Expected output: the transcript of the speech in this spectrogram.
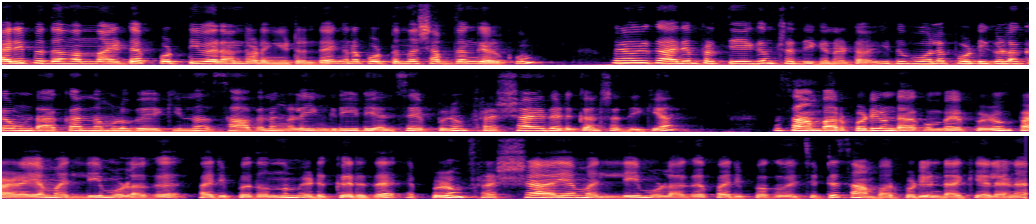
അരി ഇപ്പോൾ ഇതാ നന്നായിട്ട് പൊട്ടി വരാൻ തുടങ്ങിയിട്ടുണ്ട്. ഇങ്ങനെ പൊട്ടുന്ന ശബ്ദം കേൾക്കും. പിന്നെ ഒരു കാര്യം പ്രത്യേകം ശ്രദ്ധിക്കണം കേട്ടോ. ഇതുപോലെ പൊടികളൊക്കെ ഉണ്ടാക്കാൻ നമ്മൾ ഉപയോഗിക്കുന്ന സാധനങ്ങൾ ഇൻഗ്രീഡിയൻസ് എപ്പോഴും ഫ്രഷ് ആയതെടുക്കാൻ ശ്രദ്ധിക്കുക. സാമ്പാർ പൊടി ഉണ്ടാക്കുമ്പോൾ എപ്പോഴും പഴയ മല്ലി മുളക് പരിപ്പ് ഇതൊന്നും എടുക്കരുത്. എപ്പോഴും ഫ്രഷായ മല്ലി മുളക് പരിപ്പൊക്കെ വെച്ചിട്ട് സാമ്പാർ പൊടി ഉണ്ടാക്കിയാലാണ്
